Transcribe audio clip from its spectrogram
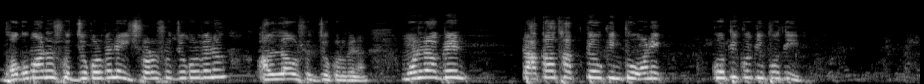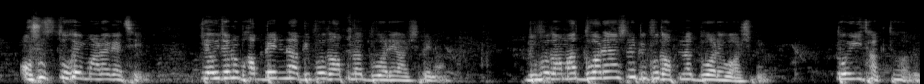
ভগবানও সহ্য করবে না, ঈশ্বরও সহ্য করবে না, আল্লাহও সহ্য করবে না। মনে রাখবেন, টাকা থাকতেও কিন্তু অনেক কোটি কোটি পতির অসুস্থ হয়ে মারা গেছে। কেউ যেন ভাববেন না বিপদ আপনার দুয়ারে আসবে না। বিপদ আমার দুয়ারে আসলে বিপদ আপনার দুয়ারেও আসবে। তৈরি থাকতে হবে।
